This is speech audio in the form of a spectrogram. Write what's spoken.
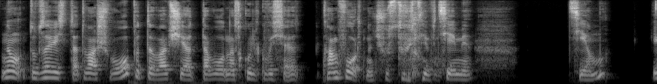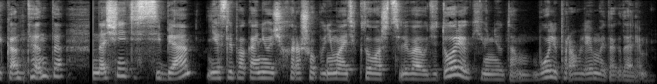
Ну, тут зависит от вашего опыта, вообще от того, насколько вы себя комфортно чувствуете в теме тем, и контента. Начните с себя, если пока не очень хорошо понимаете, кто ваша целевая аудитория, какие у нее там боли, проблемы и так далее.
